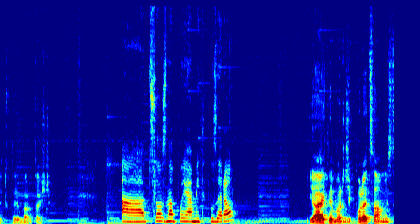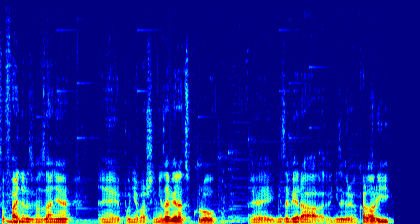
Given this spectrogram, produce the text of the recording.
e, tutaj wartościach. A co z napojami typu zero? Ja jak najbardziej polecam, jest to Mhm. fajne rozwiązanie, e, ponieważ nie zawiera cukru, Tak. e, nie, zawiera, nie zawierają kalorii,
